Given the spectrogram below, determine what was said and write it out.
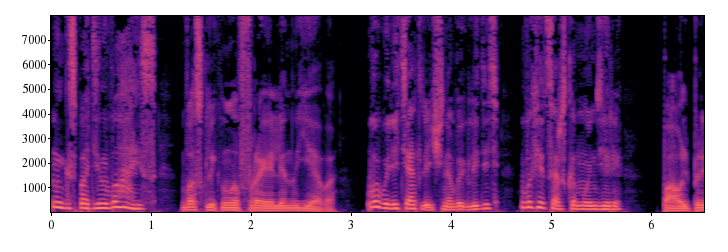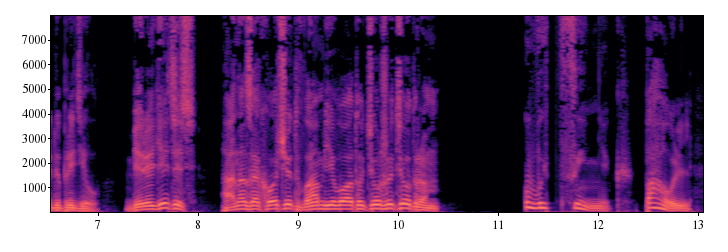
«Господин Вайс!» — воскликнула фрейлин Ева. «Вы будете отлично выглядеть в офицерском мундире». Пауль предупредил. «Берегитесь, она захочет вам его отутюжить утром». «Вы циник, Пауль», —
